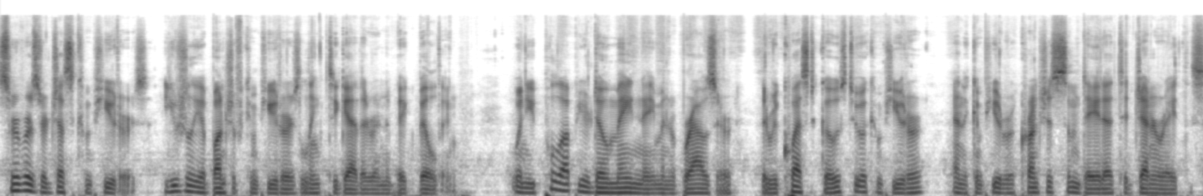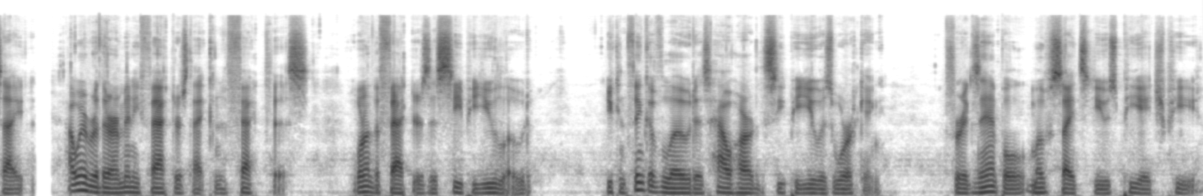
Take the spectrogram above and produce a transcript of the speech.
Servers are just computers, usually a bunch of computers linked together in a big building. When you pull up your domain name in a browser, the request goes to a computer, and the computer crunches some data to generate the site. However, there are many factors that can affect this. One of the factors is CPU load. You can think of load as how hard the CPU is working. For example, most sites use PHP,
